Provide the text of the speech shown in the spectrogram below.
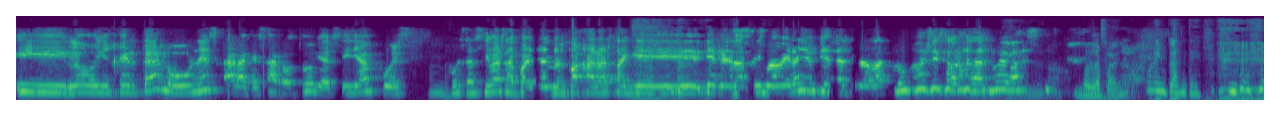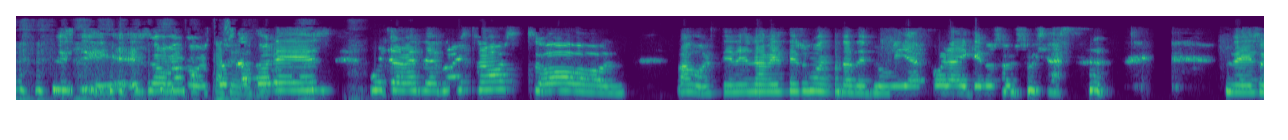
y lo injertas, lo unes a la que se ha roto, y así ya, pues, pues así vas apañando el pájaro hasta que llegue la primavera y empiece a tirar las plumas y salgan las nuevas. Paño. Un implante. Sí, sí, eso vamos, los cazadores muchas veces nuestros son, vamos, tienen a veces un montón de plumillas por ahí que no son suyas. De eso,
